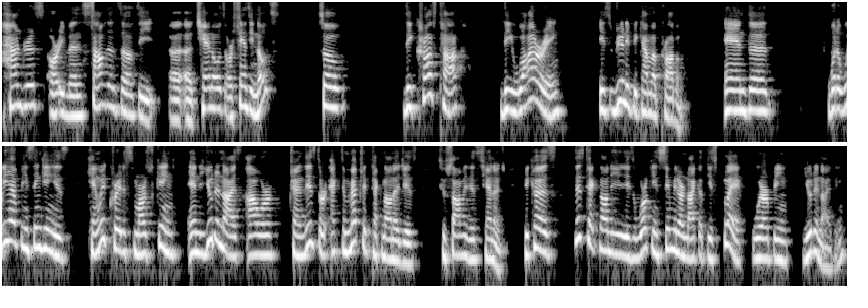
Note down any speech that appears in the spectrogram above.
hundreds, or even thousands of the uh, uh, channels or sensing nodes, so the crosstalk, the wiring is really become a problem. And uh, what we have been thinking is, can we create a smart skin and utilize our transistor active matrix technologies to solve this challenge? Because this technology is working similar like a display we're being utilizing.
